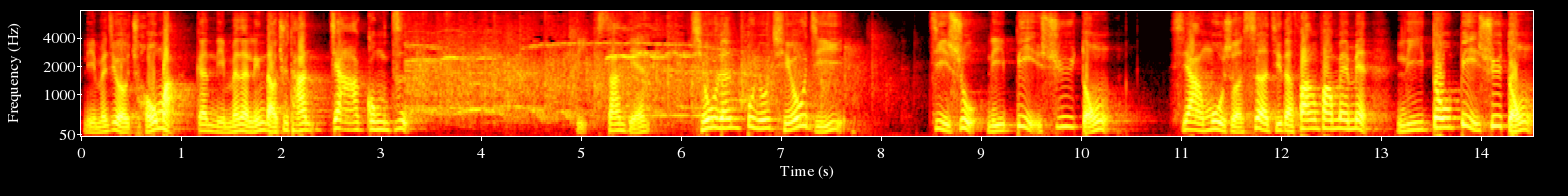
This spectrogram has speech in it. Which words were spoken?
你们就有筹码跟你们的领导去谈加工资。第三点，求人不如求己，技术你必须懂，项目所涉及的方方面面你都必须懂。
